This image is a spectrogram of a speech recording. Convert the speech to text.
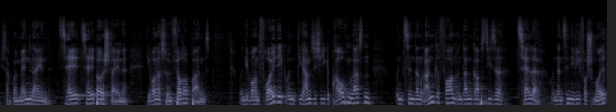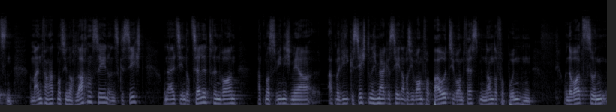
ich sag mal Männlein, Zell, Zellbausteine. Die waren auf so einem Förderband. Und die waren freudig und die haben sich wie gebrauchen lassen und sind dann rangefahren und dann gab es diese Zelle und dann sind die wie verschmolzen. Am Anfang hat man sie noch lachen sehen und das Gesicht und als sie in der Zelle drin waren, hat man es wie nicht mehr, hat man wie die Gesichter nicht mehr gesehen, aber sie waren verbaut, sie waren fest miteinander verbunden. Und da war jetzt so ein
